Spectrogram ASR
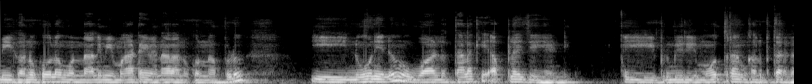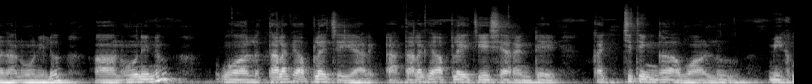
మీకు అనుకూలంగా ఉండాలి మీ మాట వినాలనుకున్నప్పుడు ఈ నూనెను వాళ్ళు తలకి అప్లై చేయండి. ఈ ఇప్పుడు మీరు ఈ మూత్రం కలుపుతారు కదా ఆ నూనెలో ఆ నూనెను వాళ్ళు తలకి అప్లై చేయాలి. ఆ తలకి అప్లై చేశారంటే ఖచ్చితంగా వాళ్ళు మీకు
